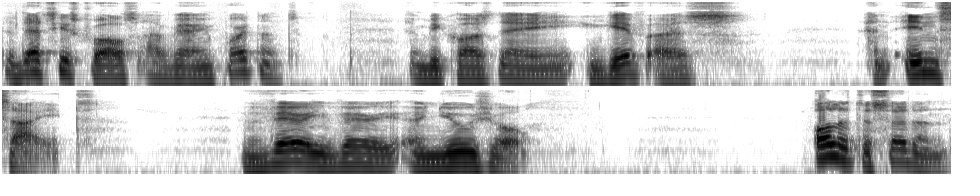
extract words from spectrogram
The Dead Sea Scrolls are very important because they give us an insight, very, very unusual, all of a sudden,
